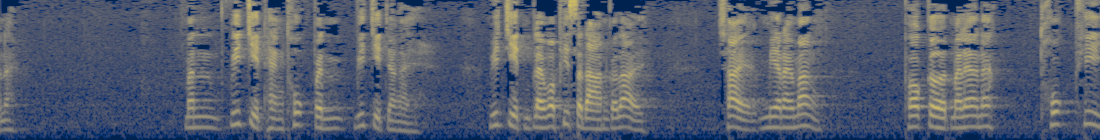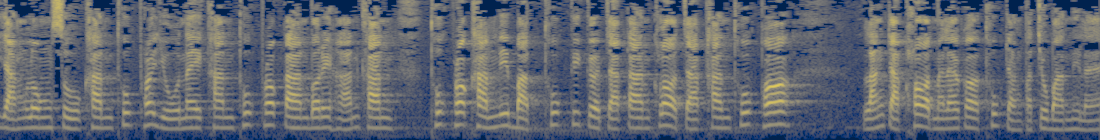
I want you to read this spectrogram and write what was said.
นะมันวิจิตแห่งทุกเป็นวิจิตยังไง วิจิตแปลว่าพิสดารก็ได้ ใช่มีอะไรบ้างพอเกิดมาแล้วนะทุกที่ยังลงสู่คันทุกเพราะอยู่ในคันทุกเพราะการบริหารคัน ทุกเพราะคันวิบัติทุกที่เกิดจากการคลอดจากคันทุกเพราะหลังจากคลอดมาแล้วก็ทุกอย่างปัจจุบันนี่แหละ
